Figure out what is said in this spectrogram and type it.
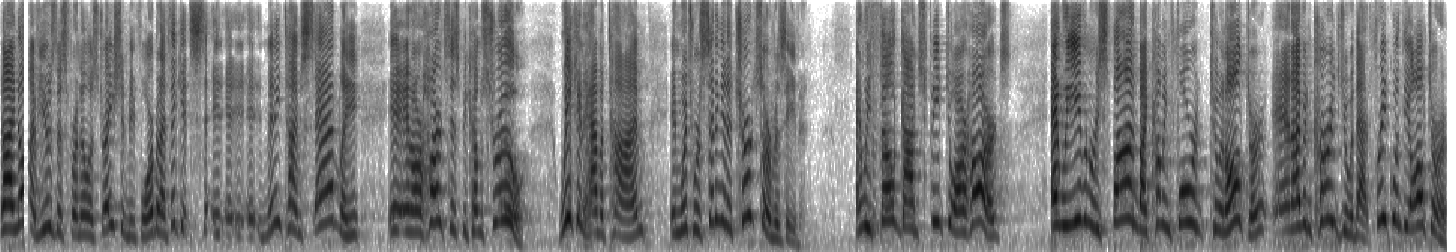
Now, I know I've used this for an illustration before, but I think it's it, it, it, many times, sadly, in our hearts, this becomes true. We can have a time in which we're sitting in a church service, even, and we felt God speak to our hearts, and we even respond by coming forward to an altar. And I've encouraged you with that. Frequent the altar.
